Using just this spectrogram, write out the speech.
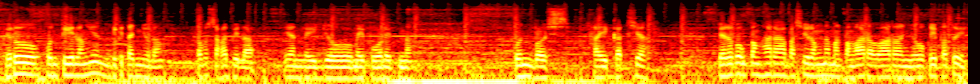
Pero konti lang yan, dikitan nyo lang. Tapos sa kabila, yan medyo may pulit na. Converse, high cut siya. Pero kung pangharabas nyo lang naman, pang araw-araw nyo, okay pa to eh.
